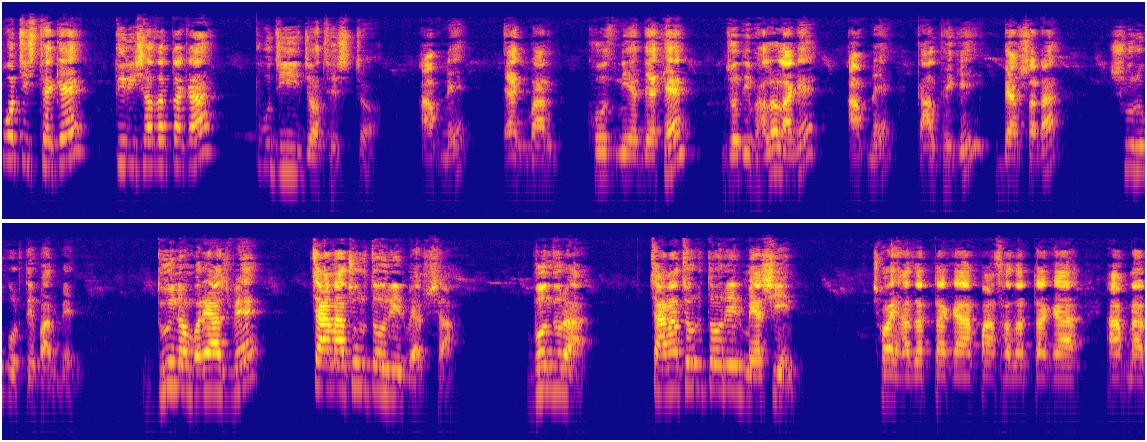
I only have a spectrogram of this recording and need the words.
পঁচিশ থেকে তিরিশ হাজার টাকা পুঁজি যথেষ্ট। আপনি একবার খোঁজ নিয়ে দেখেন, যদি ভালো লাগে, আপনি কাল থেকেই ব্যবসাটা শুরু করতে পারবেন। দুই নম্বরে আসবে চানাচুর তৈরির ব্যবসা। বন্ধুরা, চানাচুর তৈরির মেশিন ছয় হাজার টাকা, পাঁচ হাজার টাকা, আপনার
